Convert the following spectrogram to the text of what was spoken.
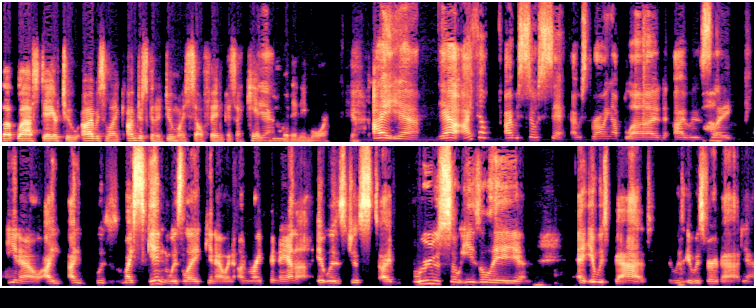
that last day or two, I was like, I'm just going to do myself in because I can't yeah. do it anymore. Yeah. I yeah yeah I felt I was so sick. I was throwing up blood. I was like, you know, I I was my skin was like, you know, an unripe banana. It was just I bruised so easily, and mm. it was bad. It was it was very bad. Yeah.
